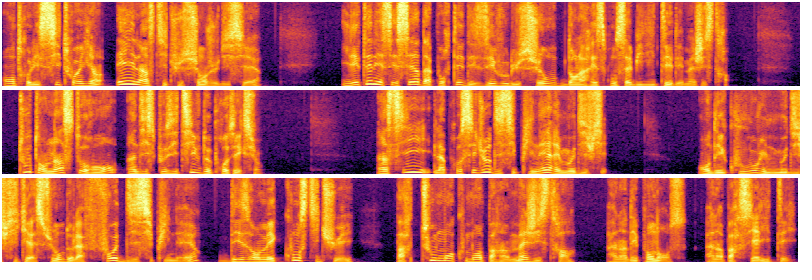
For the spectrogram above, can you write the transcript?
entre les citoyens et l'institution judiciaire, il était nécessaire d'apporter des évolutions dans la responsabilité des magistrats, tout en instaurant un dispositif de protection. Ainsi, la procédure disciplinaire est modifiée. En découle une modification de la faute disciplinaire, désormais constituée par tout manquement par un magistrat à l'indépendance, à l'impartialité,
